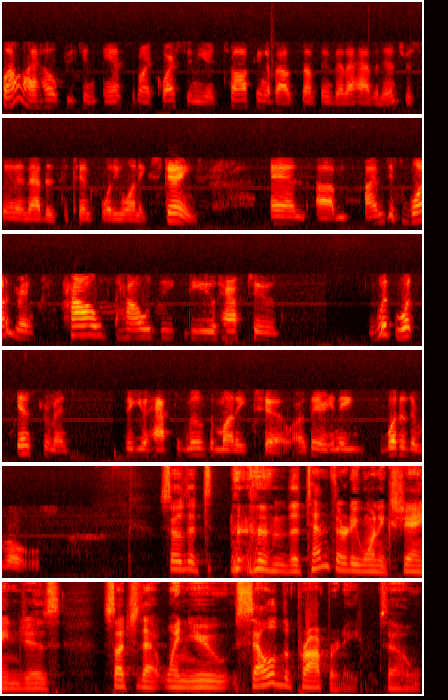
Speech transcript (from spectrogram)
Well, I hope you can answer my question. You're talking about something that I have an interest in, and that is the 1041 exchange. And um, I'm just wondering how how do, do you have to what what instruments do you have to move the money to? Are there any? What are the rules? So the t- the 1031 exchange is such that when you sell the property, so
